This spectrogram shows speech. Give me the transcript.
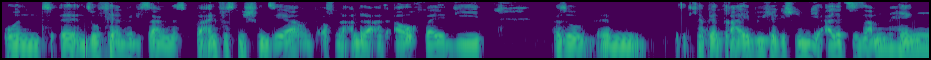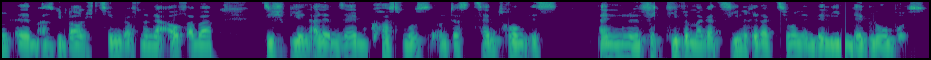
Und äh, insofern würde ich sagen, das beeinflusst mich schon sehr und auf eine andere Art auch, weil die, also ähm, ich habe ja drei Bücher geschrieben, die alle zusammenhängen, ähm, also die bauen nicht zwingend aufeinander auf, aber sie spielen alle im selben Kosmos und das Zentrum ist eine fiktive Magazinredaktion in Berlin, der Globus.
